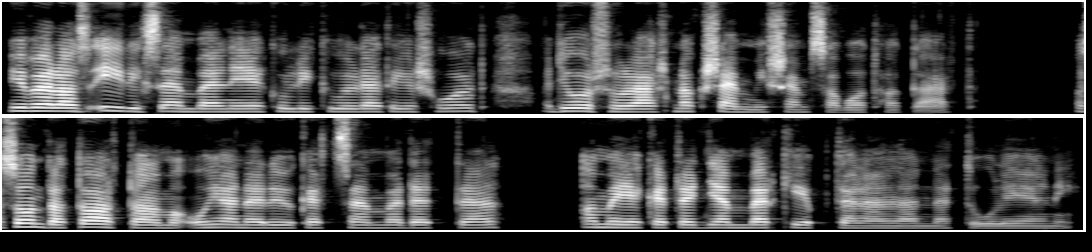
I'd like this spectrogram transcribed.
Mivel az Iris ember nélküli küldetés volt, a gyorsulásnak semmi sem szabott határt. A szonda tartalma olyan erőket szenvedett el, amelyeket egy ember képtelen lenne túlélni.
